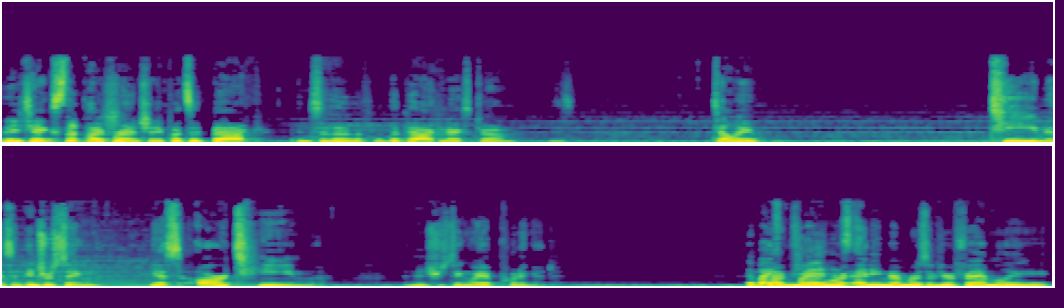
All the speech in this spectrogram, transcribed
And he takes the pipe wrench and he puts it back into the the pack next to him. He's- Tell me, team is an interesting, yes, our team, an interesting way of putting it. My Have friends. you or any members of your family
